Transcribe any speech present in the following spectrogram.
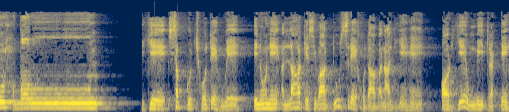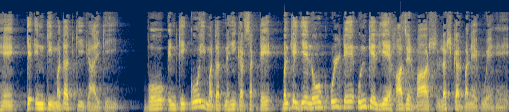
محضرون. یہ سب کچھ ہوتے ہوئے انہوں نے اللہ کے سوا دوسرے خدا بنا لیے ہیں اور یہ امید رکھتے ہیں کہ ان کی مدد کی جائے گی۔ وہ ان کی کوئی مدد نہیں کر سکتے، بلکہ یہ لوگ الٹے ان کے لیے حاضر باش لشکر بنے ہوئے ہیں۔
